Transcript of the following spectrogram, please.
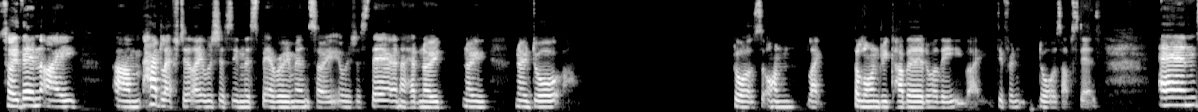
so then I um, had left it. I was just in the spare room, and so it was just there, and I had no no no door doors on like the laundry cupboard or the like different doors upstairs. And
